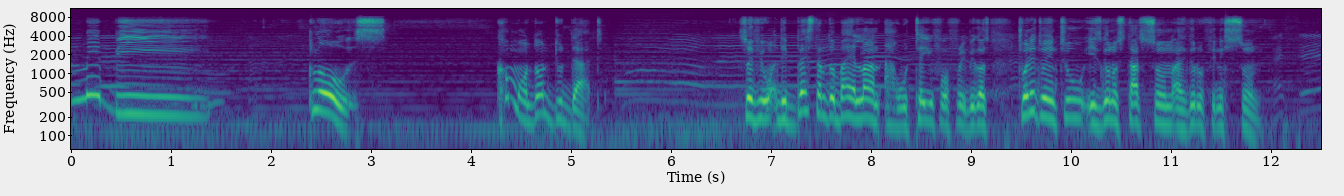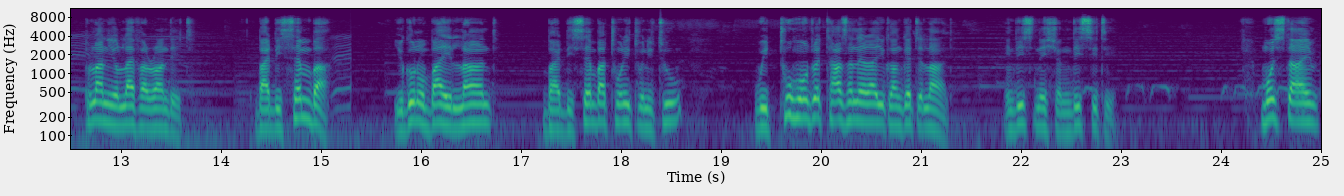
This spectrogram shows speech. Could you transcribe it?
maybe clothes. Come on, don't do that. So if you want the best time to buy land, I will tell you for free because 2022 is going to start soon and it's going to finish soon. Plan your life around it. By December, you're going to buy a land. By December 2022, with 200,000 naira, you can get a land in this nation, in this city. Most time,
